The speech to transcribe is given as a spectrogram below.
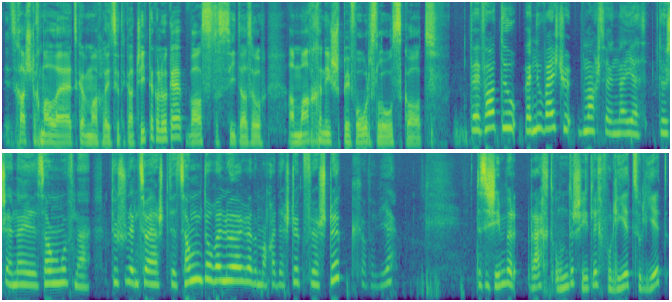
Jetzt kannst du doch mal, äh, jetzt gehen wir mal ein bisschen zu der Gachita schauen, was das sie da so am machen ist, bevor es losgeht. Bevor du, wenn du weißt, du machst einen neuen, du einen neuen Song aufnehmen, tust du dann zuerst den Song durchschauen oder machen den Stück für Stück oder wie? Das ist immer recht unterschiedlich von Lied zu Lied.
